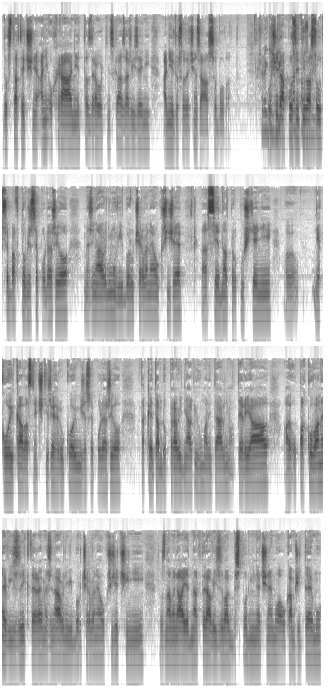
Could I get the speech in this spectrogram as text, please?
dostatečně ani ochránit ta zdravotnická zařízení, ani dostatečně zásobovat. Určitá pozitiva jsou třeba v tom, že se podařilo Mezinárodnímu výboru Červeného kříže eh, sjednat propuštění eh, několika, vlastně čtyřech rukojmí, že se podařilo také tam dopravit nějaký humanitární materiál, ale opakované výzvy, které Mezinárodní výbor Červeného kříže činí, to znamená jedna, která výzva k bezpodmínečnému a okamžitému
